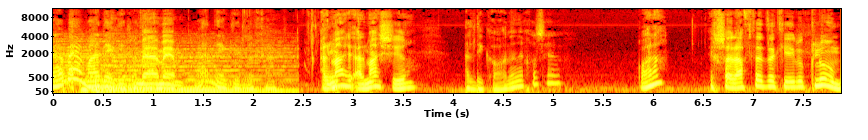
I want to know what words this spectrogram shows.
מהמם, מה אני אגיד לך? מהמם. מה אני אגיד לך? על מה- על מה השיר? על דיכאון אני חושב. וואלה? איך שלפת את זה כאילו כלום?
